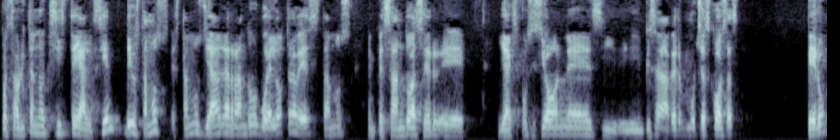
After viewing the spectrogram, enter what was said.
pues ahorita no existe al 100. Digo, estamos, estamos ya agarrando vuelo otra vez, estamos empezando a hacer eh, ya exposiciones y, y empiezan a haber muchas cosas, pero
